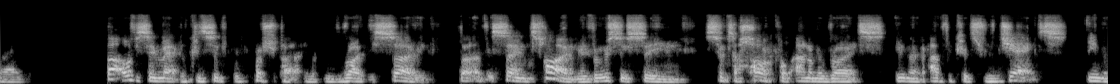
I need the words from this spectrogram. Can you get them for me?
Um, that obviously met with considerable pushback, rightly so. But at the same time, we've also seen sort of hardcore animal rights, you know, advocates reject, you know,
